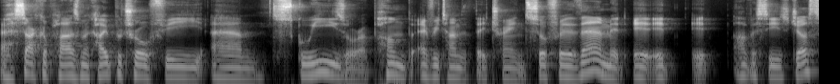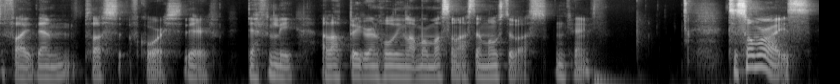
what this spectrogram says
sarcoplasmic hypertrophy um, squeeze or a pump every time that they train. So for them, it it it, it obviously is justified. Them plus, of course, they're definitely a lot bigger and holding a lot more muscle mass than most of us. Okay. To summarize,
